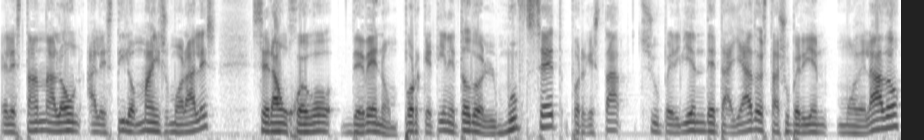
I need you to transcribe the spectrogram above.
el standalone al estilo Miles Morales, será un juego de Venom, porque tiene todo el moveset, porque está súper bien detallado, está súper bien modelado,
